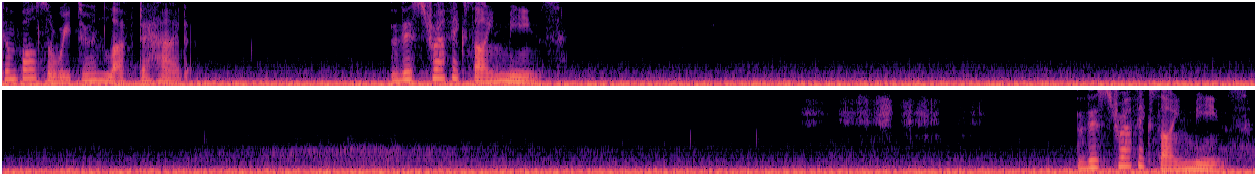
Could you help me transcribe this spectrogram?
Compulsory turn left ahead. This traffic sign means This traffic sign means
